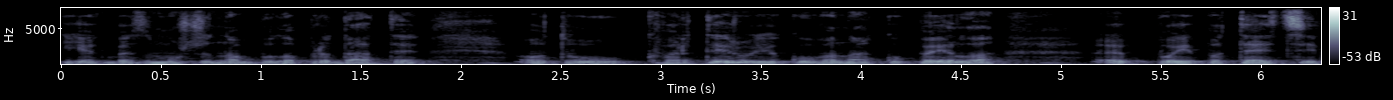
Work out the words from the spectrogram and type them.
якби змушена була продати оту квартиру, яку вона купила е, по іпотеці,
